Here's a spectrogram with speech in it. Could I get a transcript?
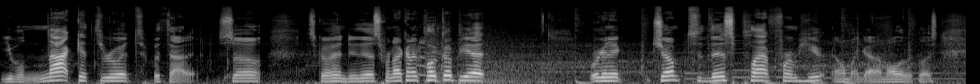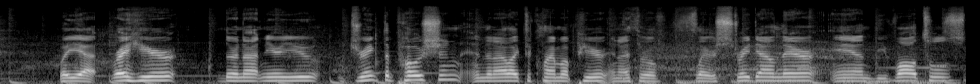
You will not get through it without it. So let's go ahead and do this. We're not going to cloak up yet. We're going to jump to this platform here. Oh my god, I'm all over the place. But yeah, right here, they're not near you. Drink the potion, and then I like to climb up here, and I throw flares straight down there. And the volatiles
